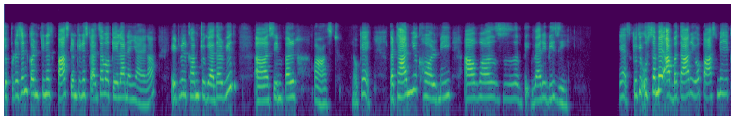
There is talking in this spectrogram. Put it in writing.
जो present continuous past continuous tense है वो अकेला नहीं आएगा it will come together with uh, simple past okay the time you called me I was uh, very busy yes क्योंकि उस समय आप बता रहे हो पास में एक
